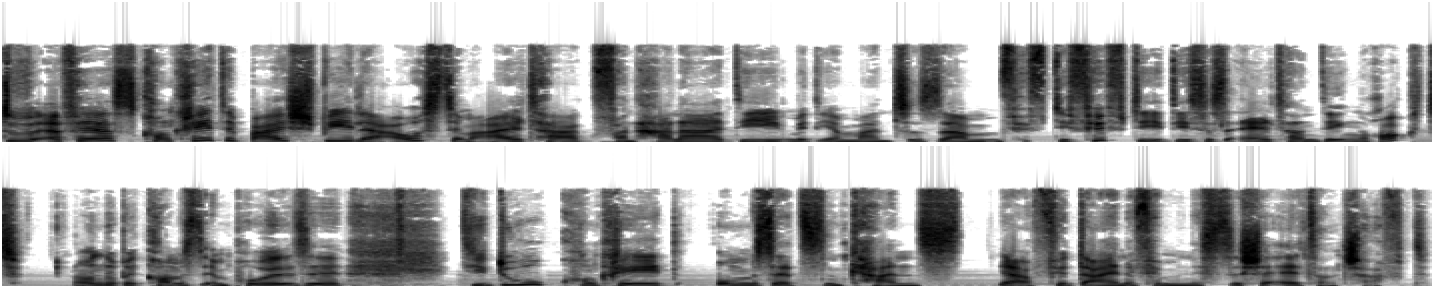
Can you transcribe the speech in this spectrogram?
Du erfährst konkrete Beispiele aus dem Alltag von Hannah, die mit ihrem Mann zusammen 50-50 dieses Elternding rockt. Und du bekommst Impulse, die du konkret umsetzen kannst, ja, für deine feministische Elternschaft.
